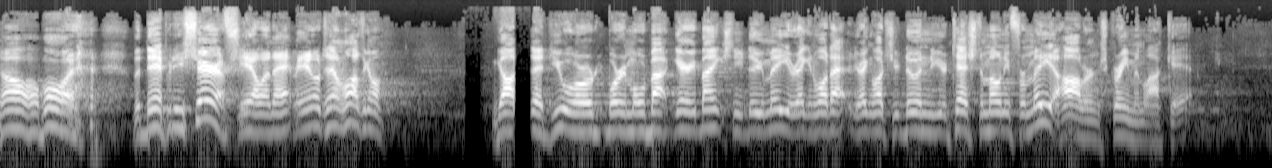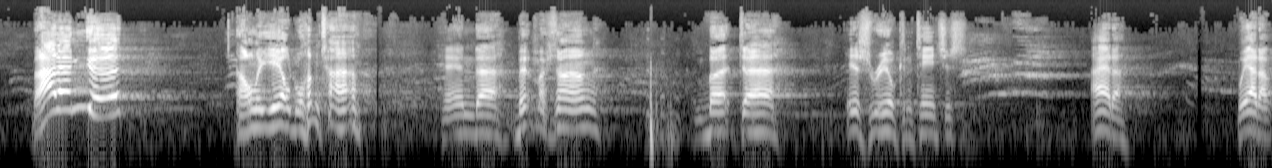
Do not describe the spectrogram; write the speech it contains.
oh, boy, the deputy sheriff's yelling at me. You know, telling what's going on. God said, You worry more about Gary Banks than you do me. You reckon what, that, you reckon what you're doing to your testimony for me, a hollering, screaming like that. But I done good. I only yelled one time and uh, bit my tongue but uh, it's real contentious. I had a, we had a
